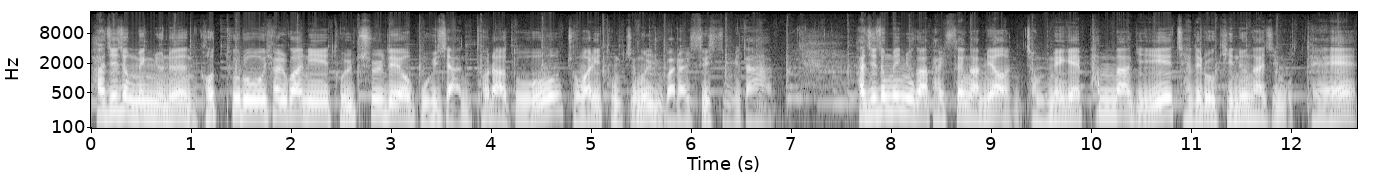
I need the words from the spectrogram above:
하지정맥류는 겉으로 혈관이 돌출되어 보이지 않더라도 종아리 통증을 유발할 수 있습니다. 하지정맥류가 발생하면 정맥의 판막이 제대로 기능하지 못해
